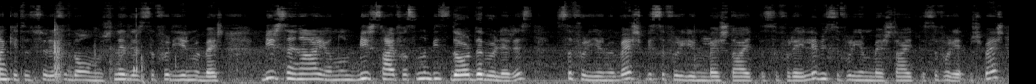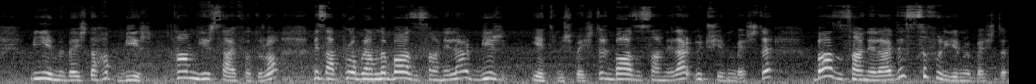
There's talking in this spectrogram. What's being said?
Anketin süresi dolmuş. Nedir 0.25? Bir senaryonun bir sayfasını biz dörde böleriz. 0.25, bir 0.25 daha etti 0.50, bir 0.25 daha etti 0.75, bir 25 daha 1. Tam bir sayfadır o. Mesela programda bazı sahneler 1.75'tir, bazı sahneler 3.25'tir. Bazı sahnelerde 0.25'tir.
